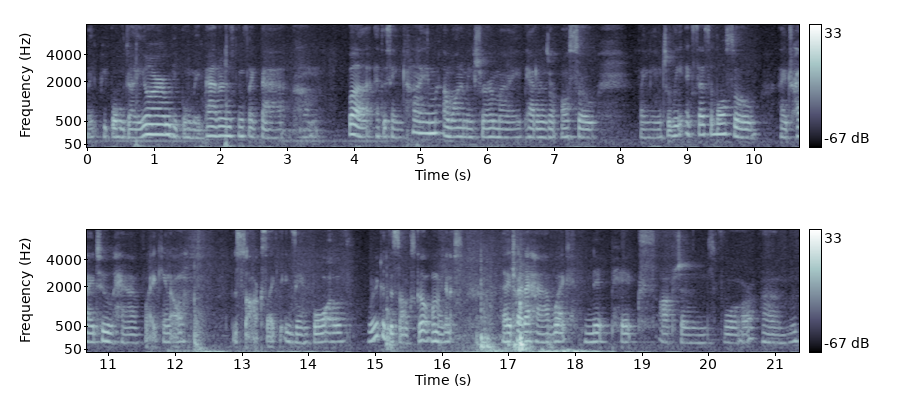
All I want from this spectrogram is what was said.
like people who dye yarn, people who make patterns, things like that. Um, but at the same time, I want to make sure my patterns are also financially accessible. So I try to have like, you know, the socks, like the example of where did the socks go? Oh my goodness. I try to have like knit picks options for, um,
